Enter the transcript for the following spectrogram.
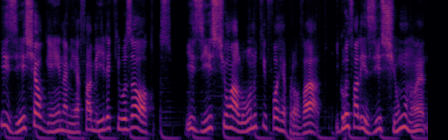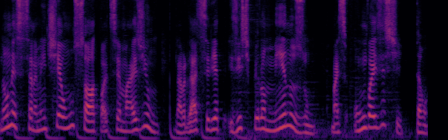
existe alguém na minha família que usa óculos existe um aluno que foi reprovado. E quando eu falo existe um, não, é, não necessariamente é um só, pode ser mais de um. Na verdade, seria existe pelo menos um, mas um vai existir. Então,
